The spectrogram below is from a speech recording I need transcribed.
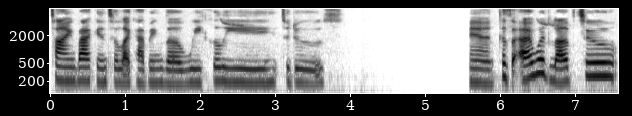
Tying back into like having the weekly to-dos. And because I would love to,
